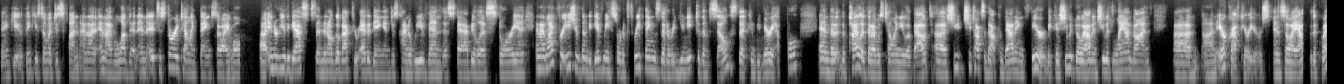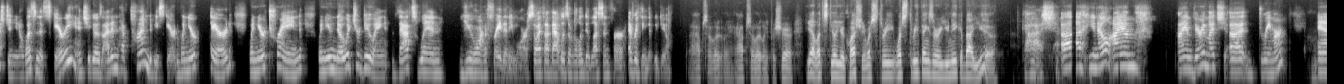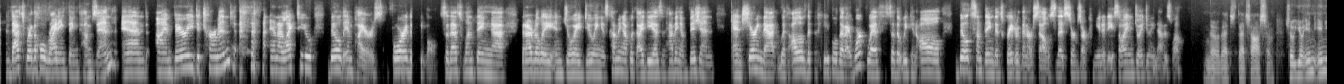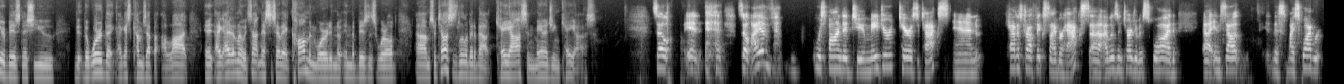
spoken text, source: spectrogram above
Thank you. Thank you so much. It's fun. And I and I loved it. And it's a storytelling thing. So I will uh, interview the guests and then I'll go back through editing and just kind of weave in this fabulous story. And, and I'd like for each of them to give me sort of three things that are unique to themselves that can be mm-hmm. very helpful. And the, the pilot that I was telling you about, uh, she, she talks about combating fear because she would go out and she would land on uh, on aircraft carriers. And so I asked her the question, you know, wasn't it scary? And she goes, I didn't have time to be scared. When you're prepared, when you're trained, when you know what you're doing, that's when you aren't afraid anymore. So I thought that was a really good lesson for everything that we do. Absolutely. Absolutely. For sure. Yeah. Let's steal your question. What's three, what's three things that are unique about you? Gosh, uh, you know, I am, I am very much a dreamer. And that's where the whole writing thing comes in. And I'm very determined and I like to build empires for the people. So that's one thing uh, that I really enjoy doing is coming up with ideas and having a vision and sharing that with all of the people that I work with so that we can all build something that's greater than ourselves that serves our community. So I enjoy doing that as well. No, that's that's awesome. So you know in in your business you the, the word that I guess comes up a, a lot, and it, I, I don't know, it's not necessarily a common word in the in the business world. Um, so tell us a little bit about chaos and managing chaos. So, and so I have responded to major terrorist attacks and catastrophic cyber hacks. Uh, I was in charge of a squad uh, in South. This my squad re-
